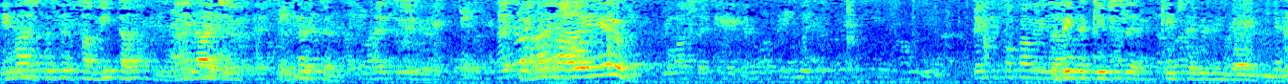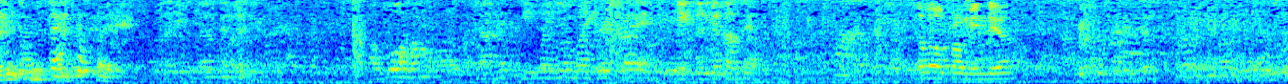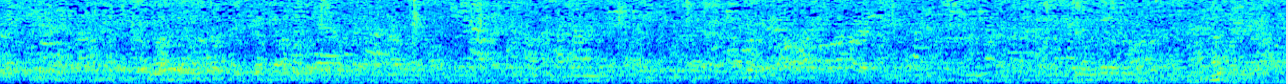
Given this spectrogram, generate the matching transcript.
Dimash, this is Savita, is Neeraj's assistant. Nice to meet you. Hi, how are you? Thank you for coming. Savita keeps uh, keeps everything going. Hello from India.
